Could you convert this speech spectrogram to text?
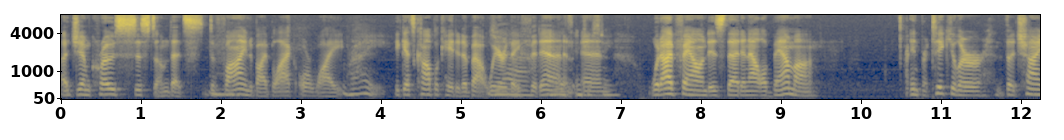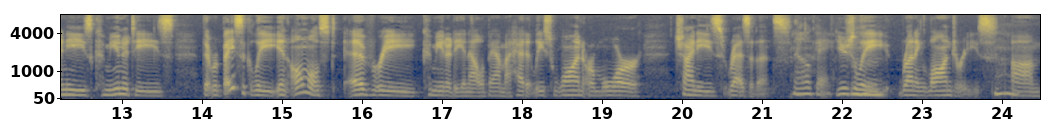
a Jim Crow system that's defined by black or white, Right. it gets complicated about where they Yeah. fit Oh, in. and, and what I've found is that in Alabama, in particular, the Chinese communities that were basically in almost every community in Alabama had at least one or more Chinese residents Okay. usually running laundries um,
